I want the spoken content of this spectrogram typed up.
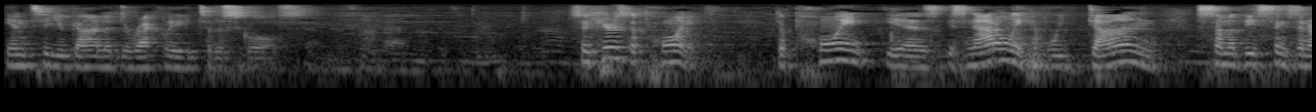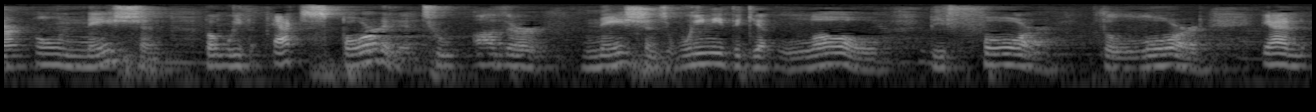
into Uganda directly to the schools. So here's the point. The point is, is not only have we done some of these things in our own nation, but we've exported it to other nations. We need to get low before the Lord. And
